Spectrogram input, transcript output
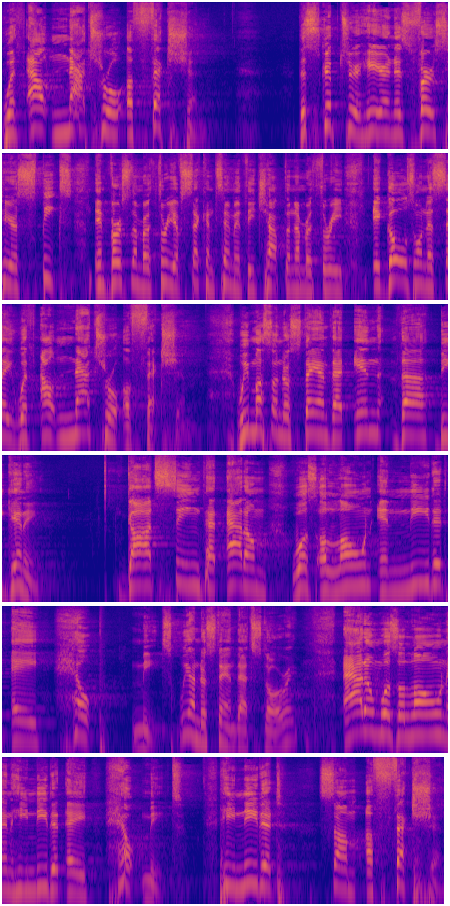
without natural affection. The scripture here in this verse here speaks in verse number three of Second Timothy, chapter number three. It goes on to say, without natural affection. We must understand that in the beginning, God seeing that Adam was alone and needed a help meet. We understand that story. Adam was alone and he needed a help meet. He needed some affection.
